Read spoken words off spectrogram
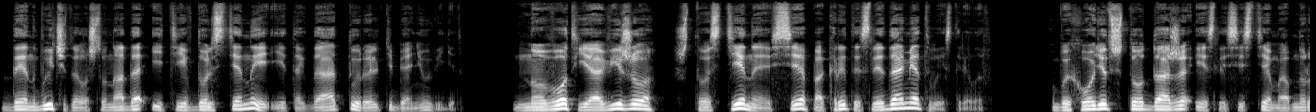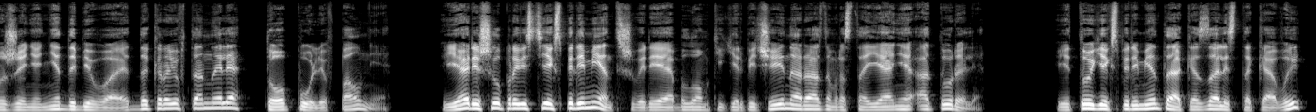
Дэн вычитал, что надо идти вдоль стены, и тогда турель тебя не увидит. Но вот я вижу, что стены все покрыты следами от выстрелов. Выходит, что даже если система обнаружения не добивает до краев тоннеля, то пули вполне. Я решил провести эксперимент, швыряя обломки кирпичей на разном расстоянии от турели. Итоги эксперимента оказались таковы,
